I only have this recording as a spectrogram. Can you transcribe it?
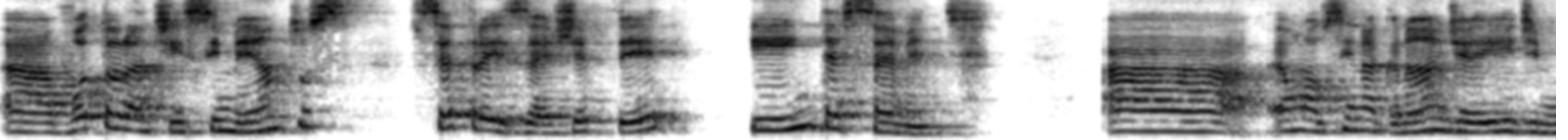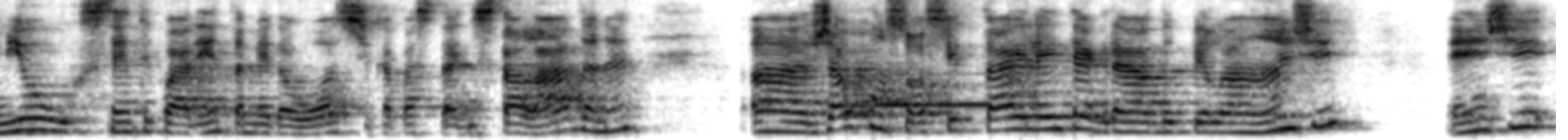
a Votorantim Cimentos, C3EGT e Intercement. A, é uma usina grande aí de 1.140 megawatts de capacidade instalada, né? Já o consórcio Itá, ele é integrado pela ANGE, ENGE,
